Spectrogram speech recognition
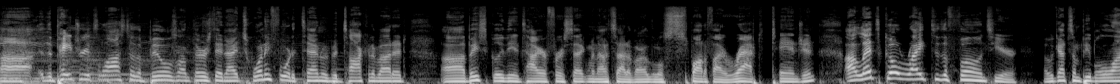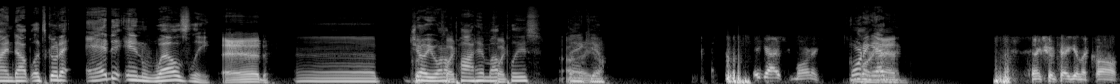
Uh, the Patriots lost to the Bills on Thursday night, 24 to 10. We've been talking about it uh, basically the entire first segment outside of our little Spotify wrapped tangent. Uh, let's go right to the phones here. Uh, we got some people lined up. Let's go to Ed in Wellesley. Ed. Uh, Joe, you want to pot him up, please? Oh, Thank there you. you Hey guys, good morning. Morning, More Ed. Thanks for taking the call.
